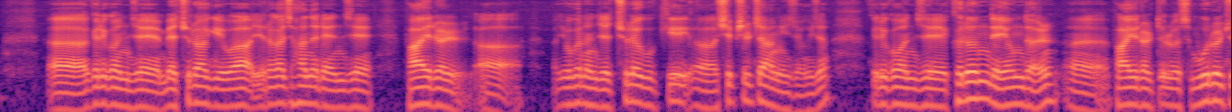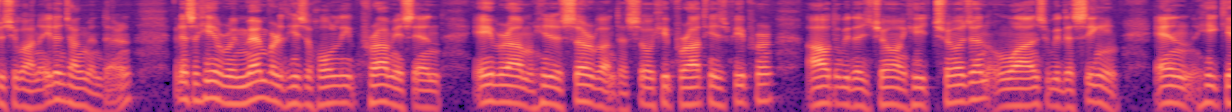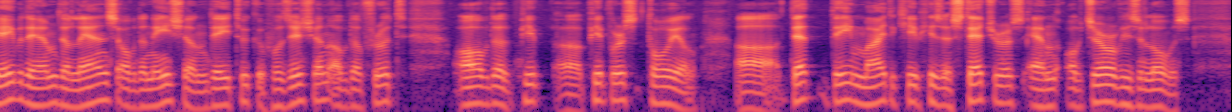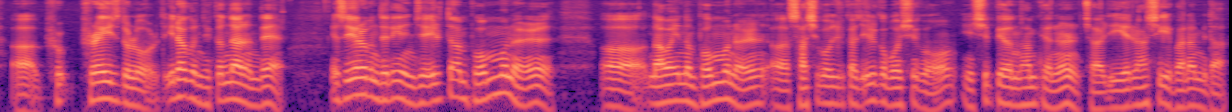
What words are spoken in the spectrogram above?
어, 그리고 이제 메추라기와 여러 가지 하늘에 이제 바위를, 어, 요거는 이제 출애굽기 어, 17장이죠. 그죠? 그리고 이제 그런 내용들 어, 바위를 뚫어서 물을 주시고 하는 이런 장면들. 그래서 he remembered his holy promise and Abraham his servant. So he brought his people out with joy. He chosen ones with singing, and he gave them the lands of the nation. They took possession of the fruit of the pe- uh, people's toil, uh, that they might keep his statutes and observe his laws. Uh, pr- praise the Lord. 이라고 이제 끝나는데, 그래서 여러분들이 이제 일단 본문을 어, 나와 있는 본문을 어, 45절까지 읽어보시고 이 시편 한 편을 잘 이해를 하시기 바랍니다.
